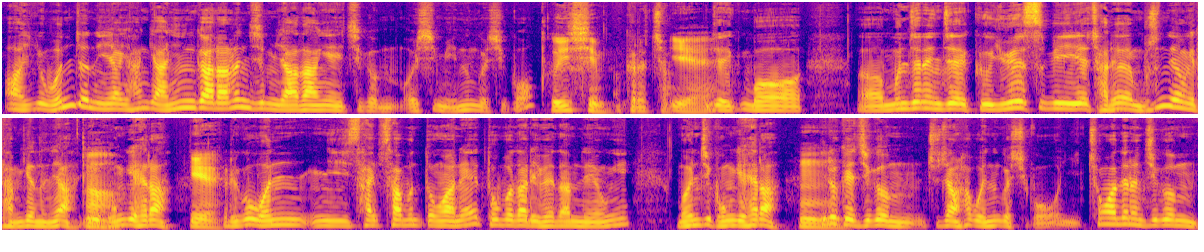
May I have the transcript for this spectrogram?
아 이게 원전 이야기 한 게 아닌가라는 지금 야당의 지금 의심이 있는 것이고 의심. 그렇죠. 예. 이제 뭐 어, 문제는 이제 그 USB의 자료에 무슨 내용이 담겼느냐 이거 아. 공개해라. 예. 그리고 원이 44분 동안에 도보다리 회담 내용이 뭔지 공개해라. 음. 이렇게 지금 주장하고 있는 것이고 이 청와대는 지금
